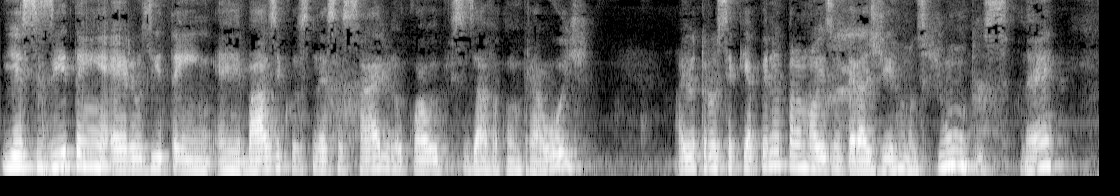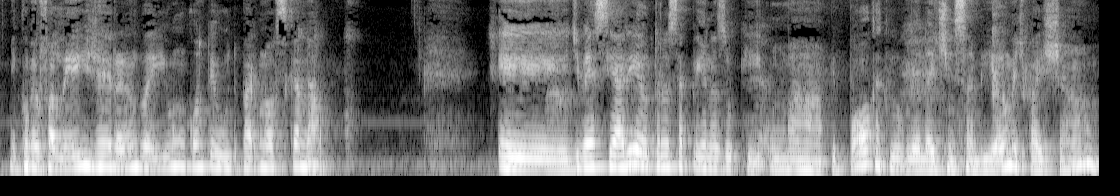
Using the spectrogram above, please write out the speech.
E esses itens eram os itens é, básicos necessários no qual eu precisava comprar hoje. Aí eu trouxe aqui apenas para nós interagirmos juntos, né? E como eu falei, gerando aí um conteúdo para o nosso canal. E, de mercearia eu trouxe apenas o que? Uma pipoca que o meu netinho Sambi ama de paixão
